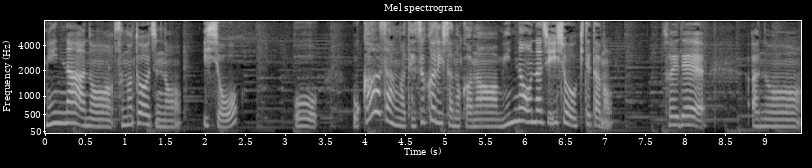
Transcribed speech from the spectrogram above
みんなあのその当時の衣装をお母さんが手作りしたのかな？みんな同じ衣装を着てたの。それであの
